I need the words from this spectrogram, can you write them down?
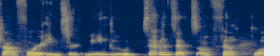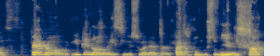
siya for insert. We include seven sets of felt cloth. Pero, you can always use whatever. Parang kung gusto mo Yes. i-cut,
